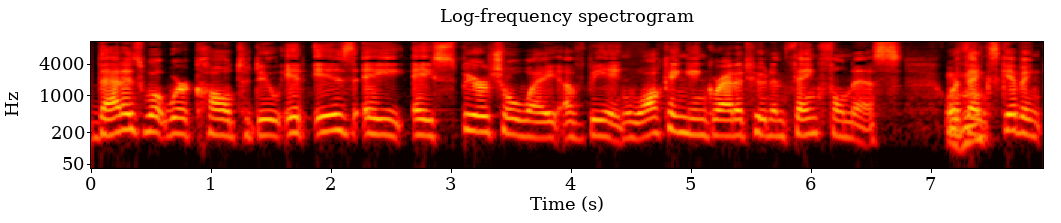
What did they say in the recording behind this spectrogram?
that is what we're called to do it is a a spiritual way of being walking in gratitude and thankfulness or mm-hmm. thanksgiving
